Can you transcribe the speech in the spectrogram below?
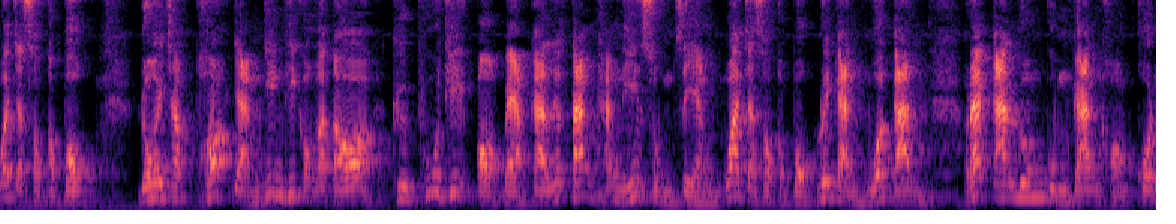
ว่าจะสกปรกโดยเฉพาะอย่างยิ่งที่กกตคือผู้ที่ออกแบบการเลือกตั้งครั้งนี้สุ่มเสี่ยงว่าจะสกปรกด้วยการหัวกัน และการรวมกลุ่มกันของคน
